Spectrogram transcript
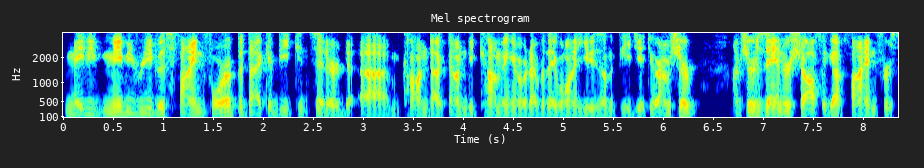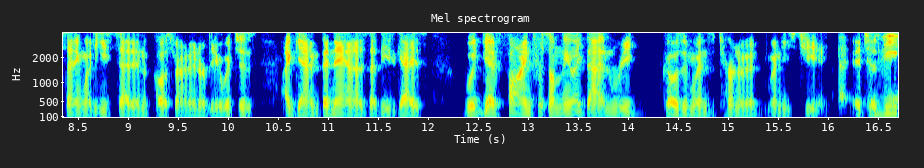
maybe maybe Reed was fined for it, but that could be considered um, conduct unbecoming or whatever they want to use on the PGA Tour. I'm sure I'm sure Xander Schauffele got fined for saying what he said in the post round interview, which is again bananas that these guys would get fined for something like that, and Reed goes and wins the tournament when he's cheating. Uh, it's just the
